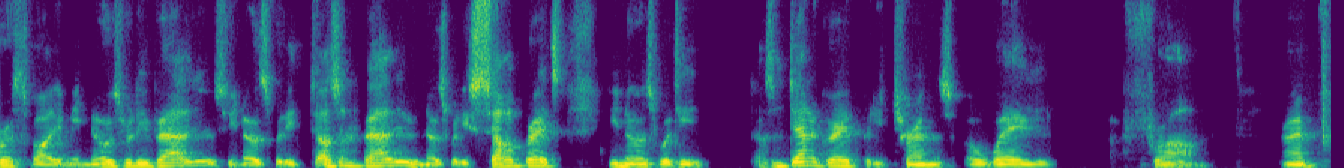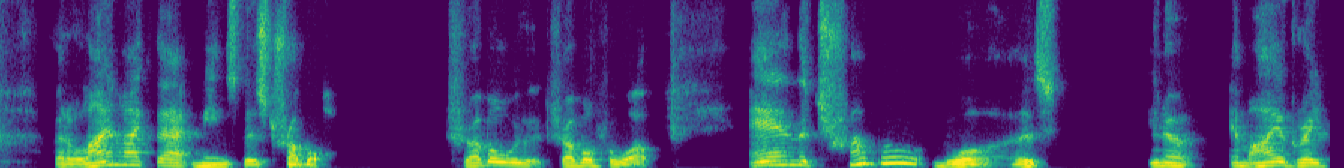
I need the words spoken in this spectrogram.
first volume. He knows what he values, he knows what he doesn't value, he knows what he celebrates, he knows what he doesn't denigrate, but he turns away from. Right. But a line like that means there's trouble. Trouble with trouble for Walt. And the trouble was, you know, am I a great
